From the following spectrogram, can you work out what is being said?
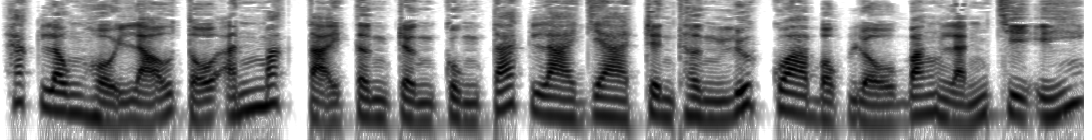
Hắc Long hội lão tổ ánh mắt tại tầng Trần cùng tác la gia trên thân lướt qua bộc lộ băng lãnh chi ý.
